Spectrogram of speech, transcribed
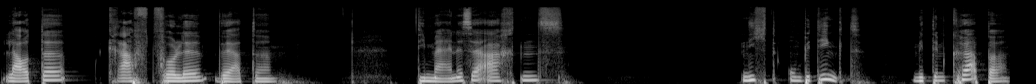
Lauter kraftvolle Wörter, die meines Erachtens nicht unbedingt mit dem Körper,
